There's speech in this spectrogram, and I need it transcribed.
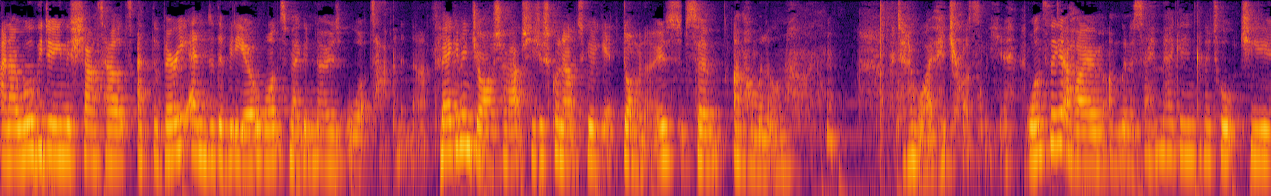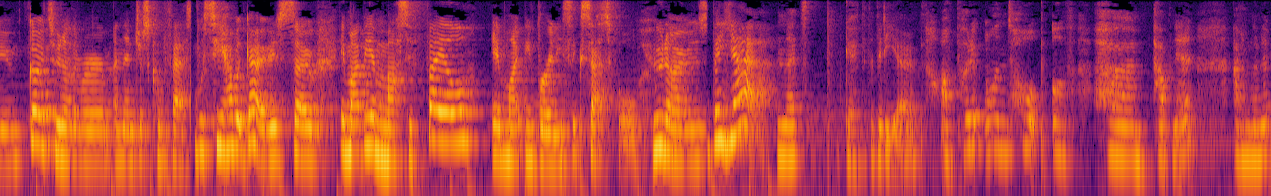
and I will be doing the shout outs at the very end of the video once Megan knows what's happening there. Megan and Josh have actually just gone out to go get Domino's, so I'm home alone. I don't know why they trust me here. Once they get home, I'm gonna say, Megan, can I talk to you? Go to another room and then just confess. We'll see how it goes. So it might be a massive fail. It might be really successful. Who knows? But yeah, let's go for the video. I'll put it on top of her cabinet and I'm gonna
